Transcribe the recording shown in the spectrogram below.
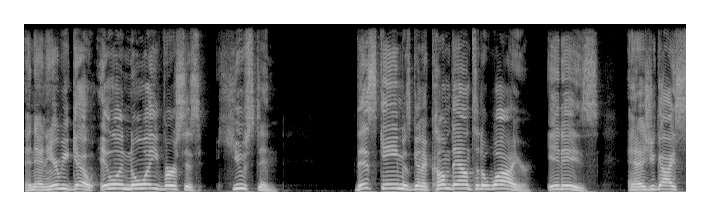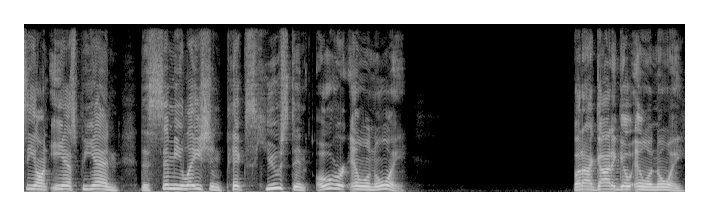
And then here we go Illinois versus Houston. This game is going to come down to the wire. It is. And as you guys see on ESPN, the simulation picks Houston over Illinois. But I got to go Illinois.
